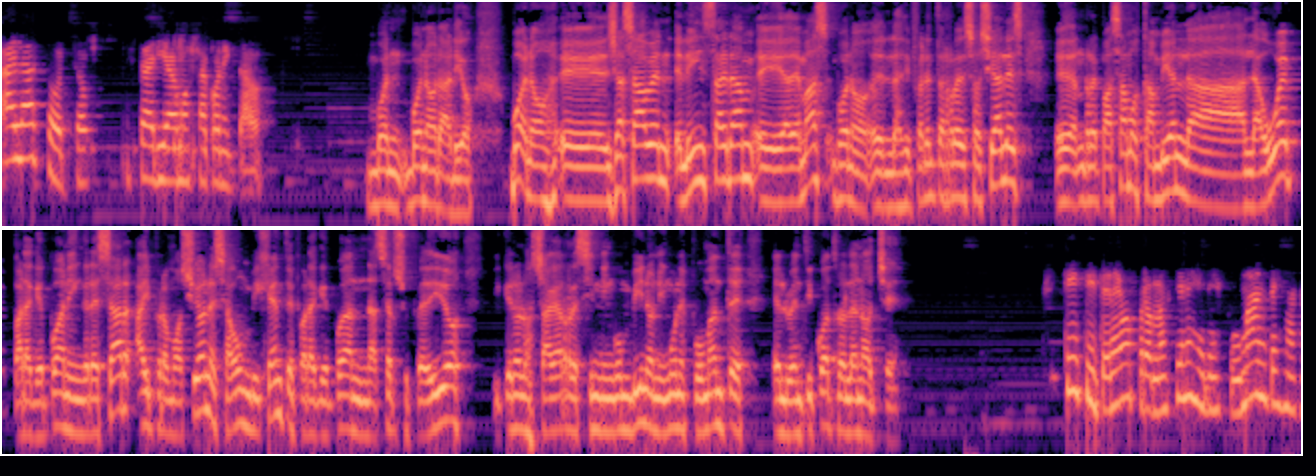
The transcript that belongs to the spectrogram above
A las 8 estaríamos ya conectados. Buen, buen horario. Bueno, eh, ya saben, el Instagram, eh, además, bueno, en las diferentes redes sociales, eh, repasamos también la, la, web para que puedan ingresar. Hay promociones aún vigentes para que puedan hacer sus pedidos y que no nos agarre sin ningún vino, ningún espumante el 24 de la noche. Sí, sí, tenemos promociones en espumantes, más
